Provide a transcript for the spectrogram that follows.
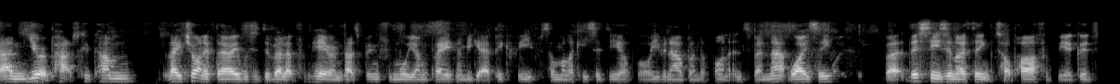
um, Europe perhaps could come later on if they're able to develop from here and perhaps bring from more young players, and maybe get a big fee for someone like Issa Diop or even Alban Lafont and spend that wisely. But this season, I think top half would be a good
